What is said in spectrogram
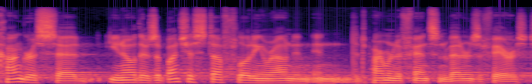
Congress said, you know, there's a bunch of stuff floating around in, in the Department of Defense and Veterans Affairs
